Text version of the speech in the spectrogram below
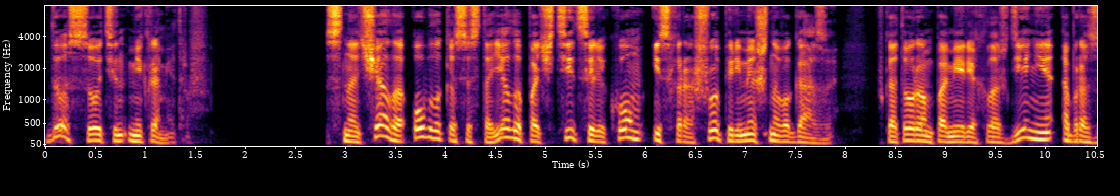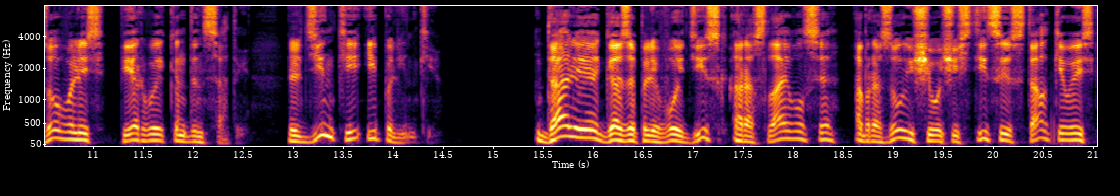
до сотен микрометров. Сначала облако состояло почти целиком из хорошо перемешанного газа, в котором по мере охлаждения образовывались первые конденсаты — льдинки и пылинки. Далее газопылевой диск расслаивался, образующие его частицы, сталкиваясь,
